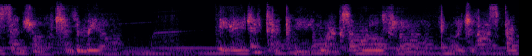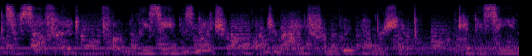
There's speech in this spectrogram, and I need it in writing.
essential to the real. The age of technique marks a worldview in which aspects of selfhood, formerly seen as natural or derived from group membership, can be seen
